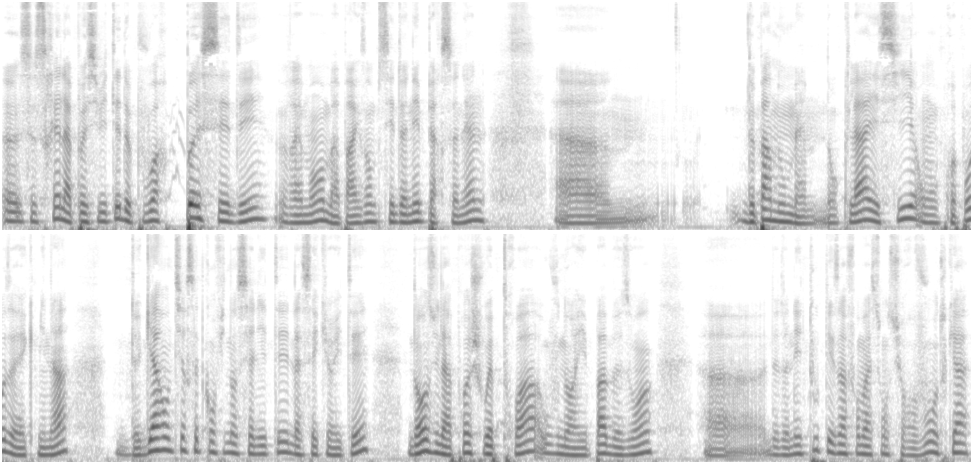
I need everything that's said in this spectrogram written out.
euh, ce serait la possibilité de pouvoir posséder vraiment, bah, par exemple, ces données personnelles de par nous-mêmes. Donc là, ici, on propose avec Mina de garantir cette confidentialité et de la sécurité dans une approche Web3 où vous n'auriez pas besoin euh, de donner toutes les informations sur vous, en tout cas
